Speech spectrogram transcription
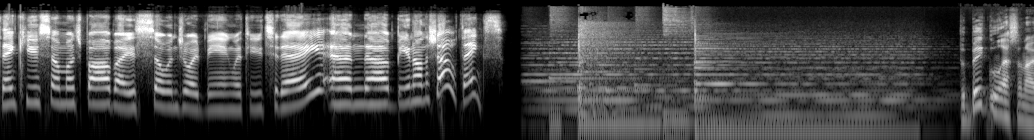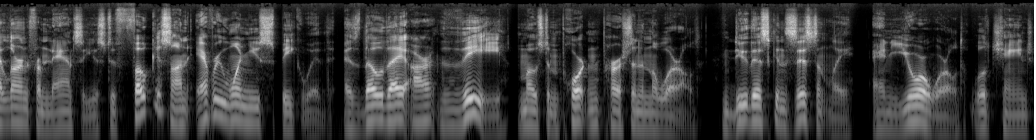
Thank you so much, Bob. I so enjoyed being with you today and uh, being on the show. Thanks. The big lesson I learned from Nancy is to focus on everyone you speak with as though they are the most important person in the world. Do this consistently, and your world will change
